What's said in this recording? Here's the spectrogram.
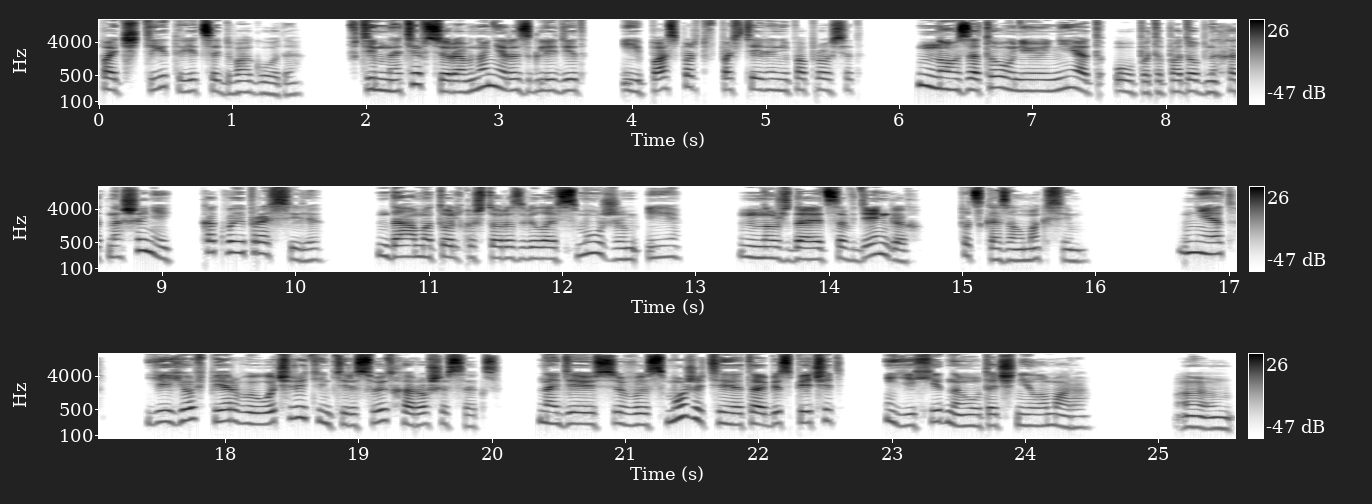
почти 32 года. В темноте все равно не разглядит и паспорт в постели не попросит. Но зато у нее нет опыта подобных отношений, как вы и просили. Дама только что развелась с мужем и... «Нуждается в деньгах», — подсказал Максим. «Нет, ее в первую очередь интересует хороший секс. Надеюсь, вы сможете это обеспечить?» — ехидно уточнила Мара. «Эм,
